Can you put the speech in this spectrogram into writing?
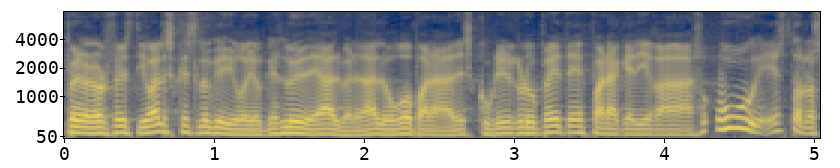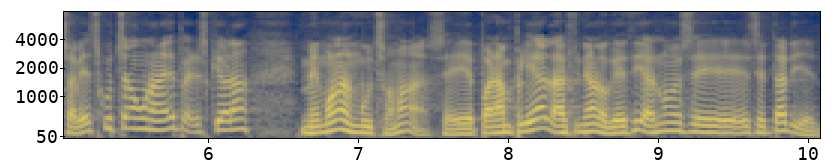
pero los festivales, que es lo que digo yo, que es lo ideal, ¿verdad? Luego para descubrir grupetes, para que digas, uy, esto los había escuchado alguna vez, pero es que ahora me molan mucho más. Eh, para ampliar, al final, lo que decías, ¿no? Ese, ese target.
